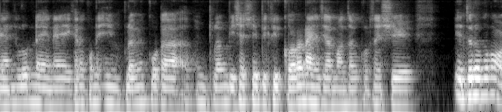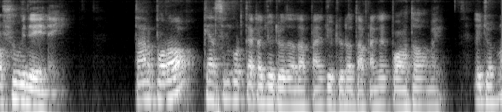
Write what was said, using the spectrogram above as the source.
ব্যাঙ্গলোর নেয় নাই, এখানে কোনো এমপ্লয়মেন্ট কোটা এমপ্লয়মেন্ট বিষয় সে বিক্রি করে নাই, যার মাধ্যমে করছেন সে, এদেরও কোনো অসুবিধাই নেই। তারপরও ক্যান্সেল করতে একটা জটিলতা আপনার জটিলতা আপনাকে পড়াতে হবে। এই জন্য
